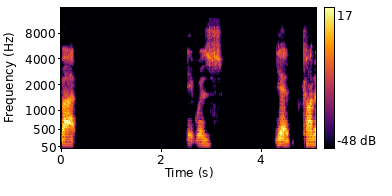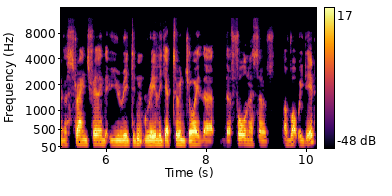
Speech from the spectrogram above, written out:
but it was yeah, kind of a strange feeling that you re- didn't really get to enjoy the the fullness of of what we did.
